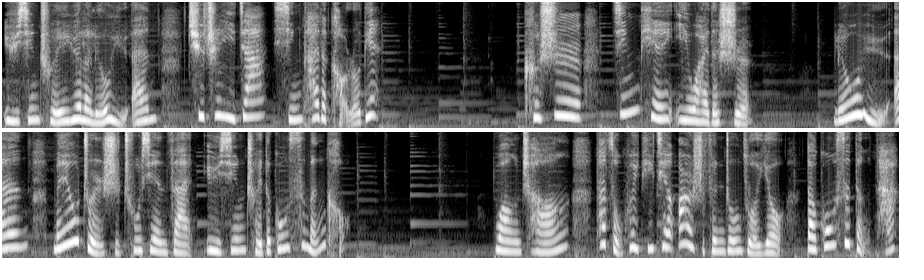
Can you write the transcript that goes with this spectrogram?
玉星锤约了刘雨安去吃一家新开的烤肉店。可是今天意外的是，刘雨安没有准时出现在玉星锤的公司门口。往常他总会提前二十分钟左右到公司等他。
